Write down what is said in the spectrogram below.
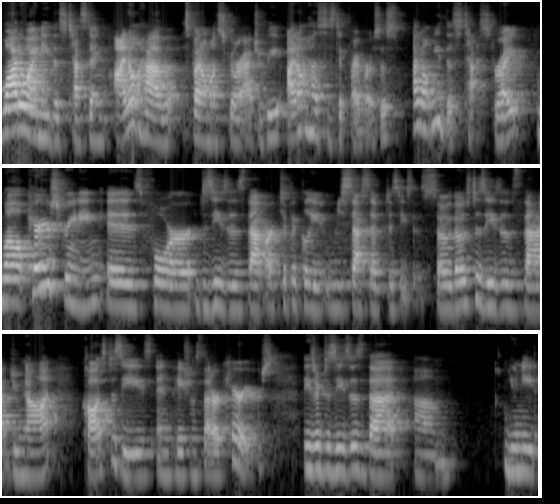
why do I need this testing? I don't have spinal muscular atrophy. I don't have cystic fibrosis. I don't need this test, right? Well, carrier screening is for diseases that are typically recessive diseases. So, those diseases that do not cause disease in patients that are carriers. These are diseases that um, you need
